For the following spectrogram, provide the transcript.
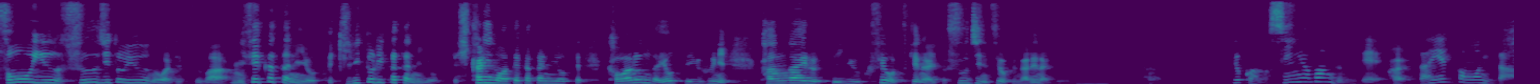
そういう数字というのは実は見せ方によって、切り取り方によって、光の当て方によって変わるんだよっていうふうに考えるっていう癖をつけないと数字に強くなれないということ。です。はい、よくあの深夜番組で、ダイエットモニタ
